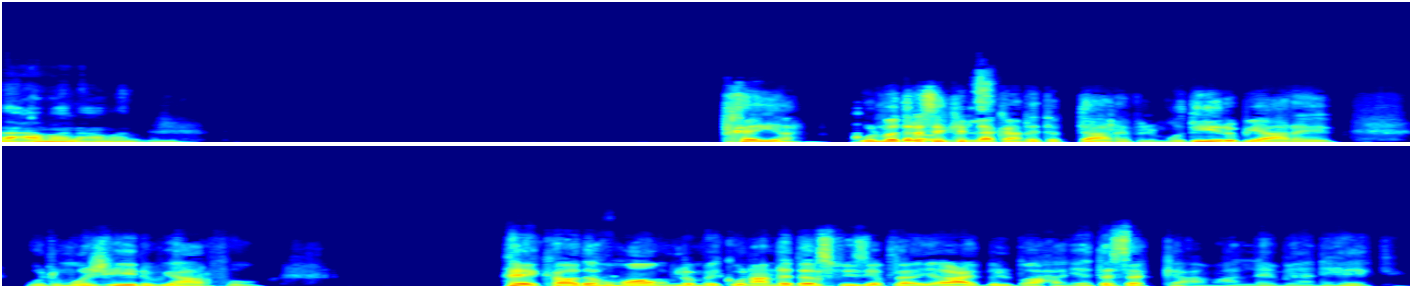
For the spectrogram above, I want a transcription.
العمى العمى العمى. تخيل. والمدرسة كلها كانت بتعرف المدير بيعرف والموجهين بيعرفوا. هيك هذا همام لما يكون عندنا درس فيزياء بتلاقيه قاعد بالباحه يتسكع معلم يعني هيك.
